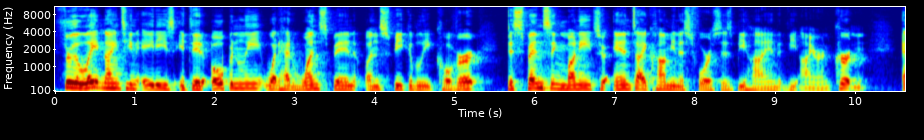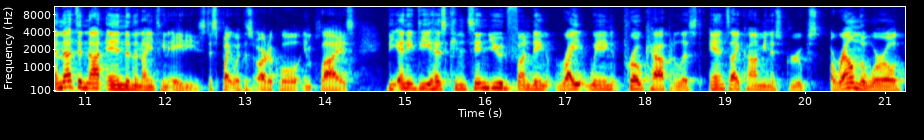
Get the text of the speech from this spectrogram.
Through the late 1980s, it did openly what had once been unspeakably covert, dispensing money to anti communist forces behind the Iron Curtain. And that did not end in the 1980s, despite what this article implies. The NED has continued funding right wing, pro capitalist, anti communist groups around the world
